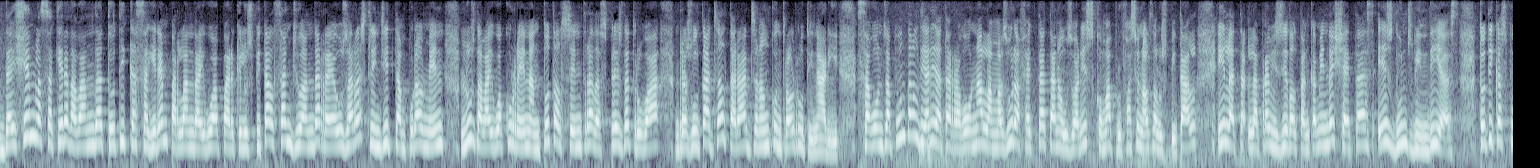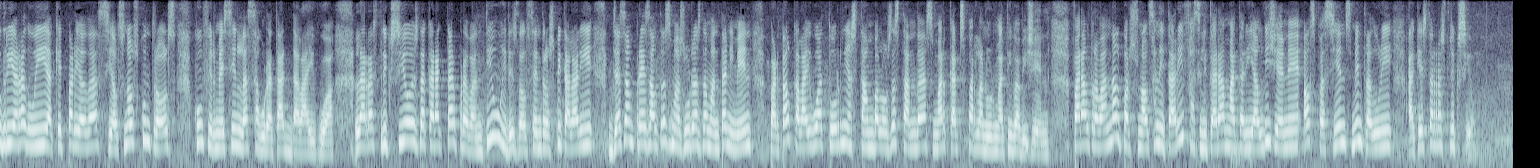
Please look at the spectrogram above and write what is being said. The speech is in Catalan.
Deixem la sequera de banda, tot i que seguirem parlant d'aigua perquè l'Hospital Sant Joan de Reus ha restringit temporalment l'ús de l'aigua corrent en tot el centre després de trobar resultats alterats en un control rutinari. Segons apunta el diari de Tarragona, la mesura afecta tant a usuaris com a professionals de l'hospital i la, la previsió del tancament d'aixetes és d'uns 20 dies, tot i que es podria reduir aquest període si els nous controls confirmessin la seguretat de l'aigua. La restricció és de caràcter preventiu preventiu i des del centre hospitalari ja s'han pres altres mesures de manteniment per tal que l'aigua torni a estar en valors estàndards marcats per la normativa vigent. Per altra banda, el personal sanitari facilitarà material d'higiene als pacients mentre duri aquesta restricció.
